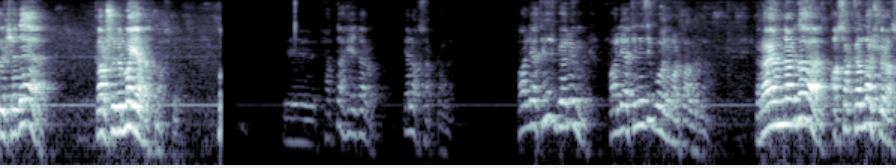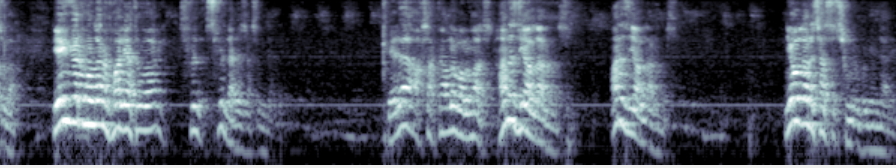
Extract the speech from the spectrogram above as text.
ölkədə qarşıdurma yaratmaqdır. E, Fəttah Heydarov, el ağsaqqalı. Fəaliyyətiniz görünmür, fəaliyyətinizi qoyun ortalığa. Rayonlarda ağsaqqallar şurası var. Deyin görüm onların fəaliyyəti var, sıfır, sıfır dərəcəsindədir. Belə ağsaqqallıq olmaz. Hani ziyalılarımız? Hani ziyalılarımız? Niyə onların səsi çıxmır bu günləri?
